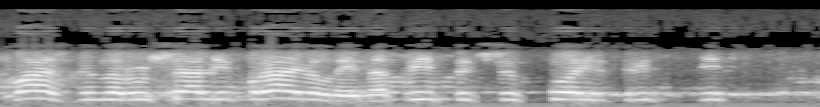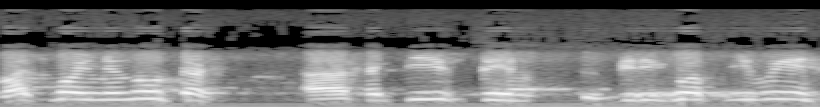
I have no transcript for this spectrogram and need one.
дважды нарушали правила. И на 36 и 38 минутах э, хоккеисты с берегов Невы,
